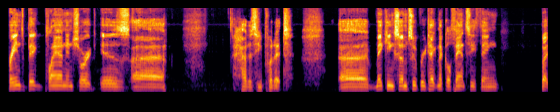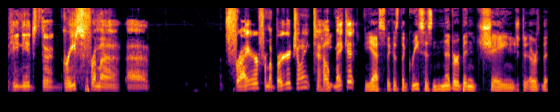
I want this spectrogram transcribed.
Brain's big plan, in short, is uh, how does he put it? Uh, making some super technical, fancy thing, but he needs the grease from a, a fryer from a burger joint to help Ye- make it. Yes, because the grease has never been changed, or the,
